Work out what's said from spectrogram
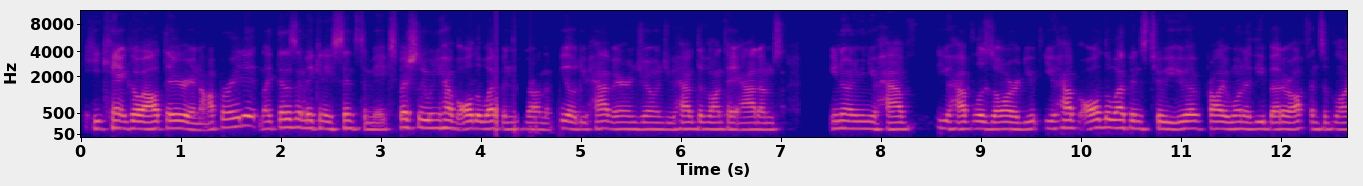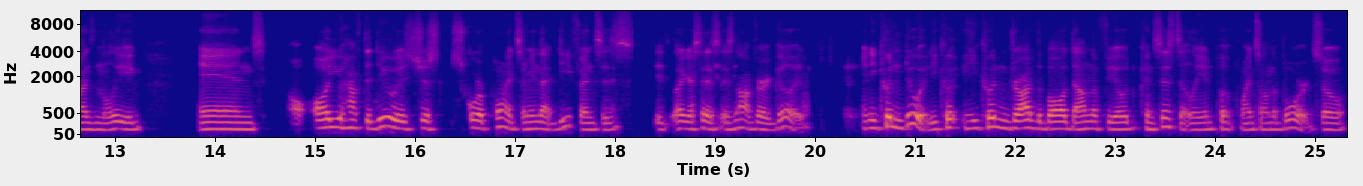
he can't go out there and operate it. Like that doesn't make any sense to me, especially when you have all the weapons that are on the field. You have Aaron Jones, you have Davante Adams, you know what I mean. You have you have Lazard, you you have all the weapons too. you. Have probably one of the better offensive lines in the league, and all you have to do is just score points. I mean, that defense is, it, like I said, is, is not very good, and he couldn't do it. He could he couldn't drive the ball down the field consistently and put points on the board. So,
